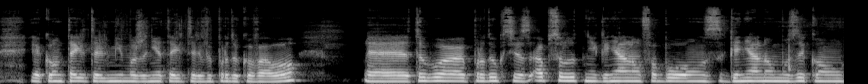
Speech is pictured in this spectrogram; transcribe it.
jaką Telltale, mimo że nie Telltale wyprodukowało. E, To była produkcja z absolutnie genialną fabułą, z genialną muzyką,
